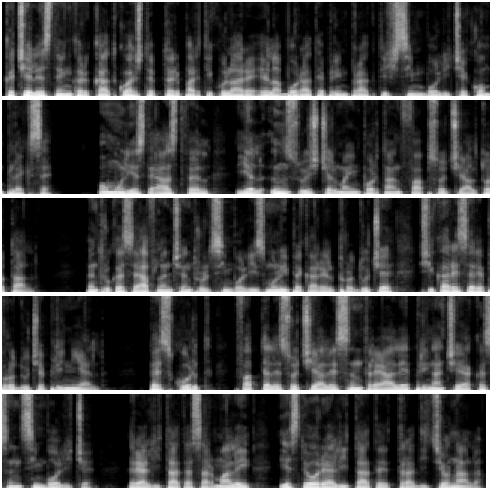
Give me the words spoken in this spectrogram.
căci el este încărcat cu așteptări particulare elaborate prin practici simbolice complexe. Omul este astfel el însuși cel mai important fapt social total, pentru că se află în centrul simbolismului pe care îl produce și care se reproduce prin el. Pe scurt, faptele sociale sunt reale prin aceea că sunt simbolice. Realitatea sarmalei este o realitate tradițională.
